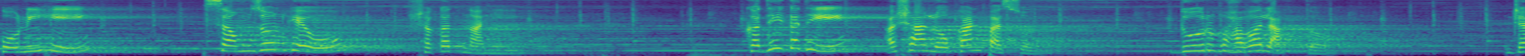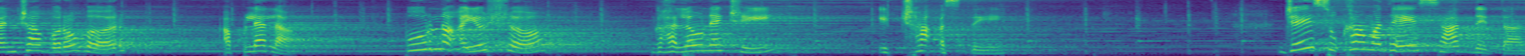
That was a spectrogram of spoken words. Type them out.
कोणीही समजून घेऊ शकत नाही. कधीकधी अशा लोकांपासून दूर व्हावं लागतं. ज्यांच्याबरोबर आपल्याला पूर्ण आयुष्य घालवण्याची इच्छा असते. जे सुखामध्ये साथ देतात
